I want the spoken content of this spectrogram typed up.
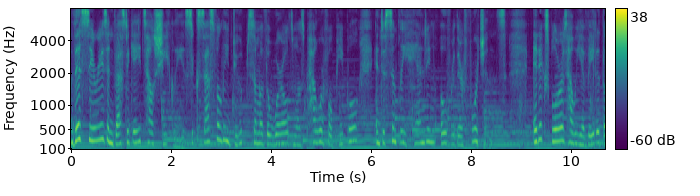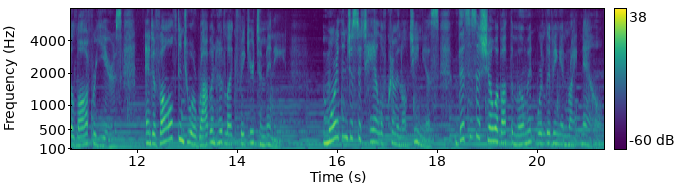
This series investigates how Chikli successfully duped some of the world's most powerful people into simply handing over their fortunes. It explores how he evaded the law for years and evolved into a Robin Hood like figure to many. More than just a tale of criminal genius, this is a show about the moment we're living in right now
